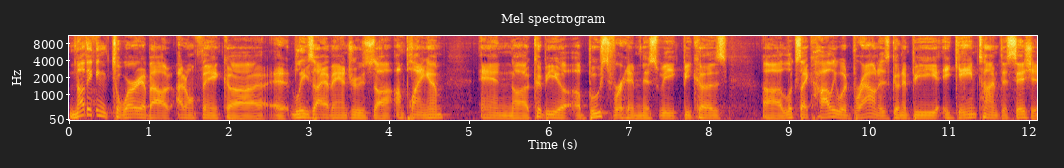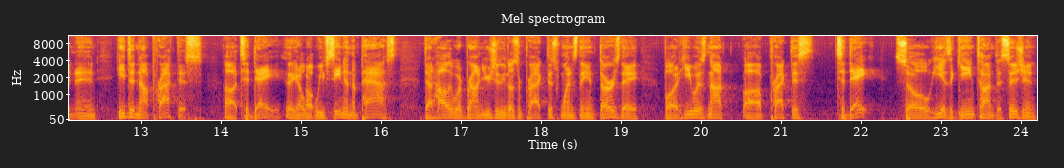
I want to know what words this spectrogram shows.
nothing to worry about. I don't think. Uh, at least I have Andrews. Uh, I'm playing him, and uh, could be a, a, boost for him this week because uh, looks like Hollywood Brown is going to be a game time decision, and he did not practice uh, today. You know, we've seen in the past that Hollywood Brown usually doesn't practice Wednesday and Thursday, but he was not uh, practiced today. So he has a game time decision,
